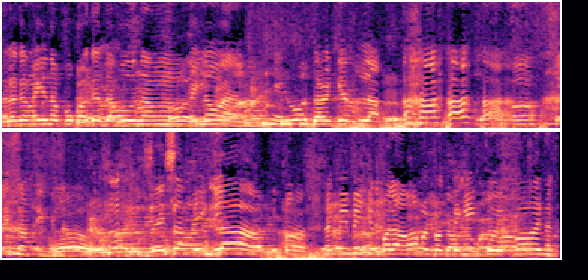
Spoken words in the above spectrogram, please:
Talaga ngayon na po kagad ang unang kinuhan. Target lock. Sa isang igla. Wow. Sa isang iglap. Nagpibideo pa lang ako. Pagtingin ko, ako ay nag...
